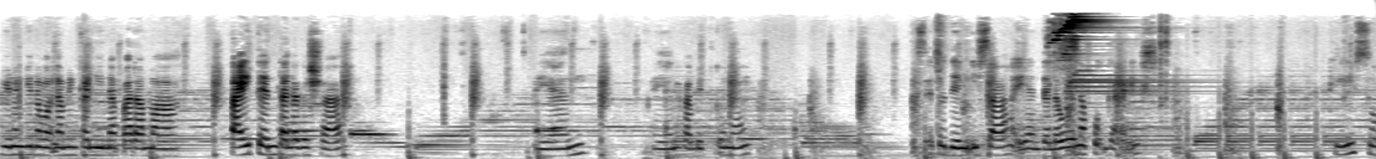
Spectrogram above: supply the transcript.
Yun ang ginawa namin kanina para ma-tighten talaga siya. Ayan. Ayan, nakabit ko na. Tapos ito din isa. Ayan, dalawa na po guys. Okay, so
